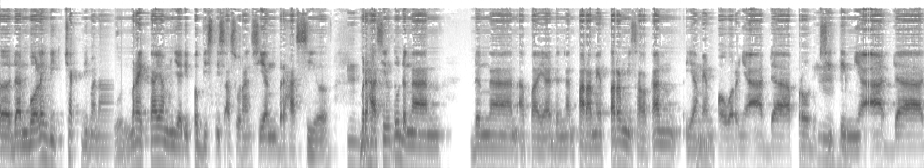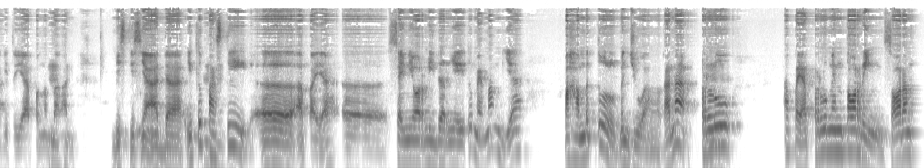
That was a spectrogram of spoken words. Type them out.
uh, dan boleh dicek di mana pun mereka yang menjadi pebisnis asuransi yang berhasil, hmm. berhasil tuh dengan dengan apa ya dengan parameter misalkan ya hmm. manpowernya ada, produksi hmm. timnya ada gitu ya, pengembangan hmm. bisnisnya ada, itu hmm. pasti uh, apa ya uh, senior leadernya itu memang dia paham betul menjual karena perlu hmm apa ya perlu mentoring. Seorang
